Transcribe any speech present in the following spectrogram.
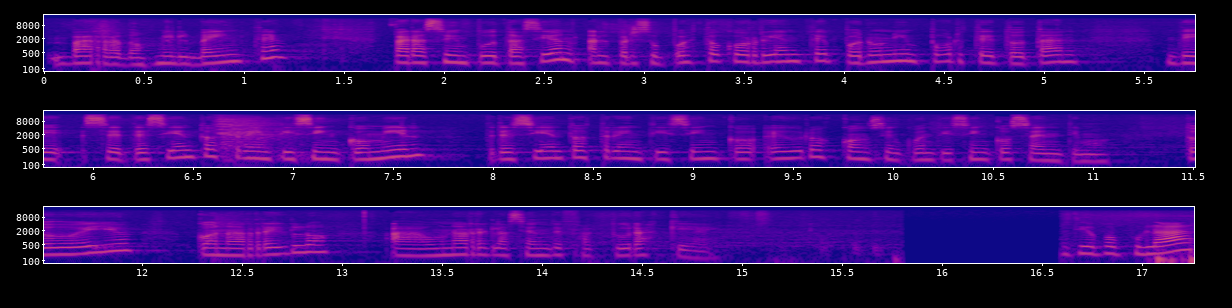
2020 para su imputación al presupuesto corriente por un importe total de 735.335 euros con 55 céntimos. Todo ello con arreglo a una relación de facturas que hay. Partido Popular.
